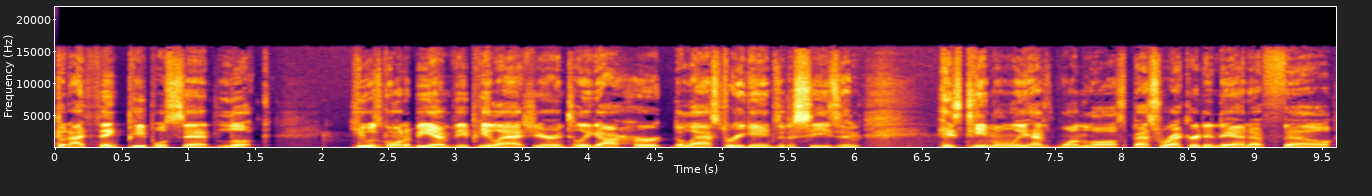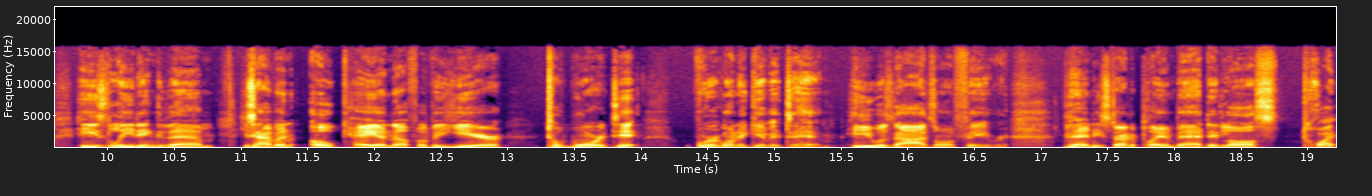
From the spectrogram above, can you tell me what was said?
but I think people said, look, he was going to be MVP last year until he got hurt the last three games of the season. His team only has one loss, best record in the NFL. He's leading them. He's having okay enough of a year to warrant it. We're going to give it to him. He was the odds on favorite. Then he started playing bad. They lost twice,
